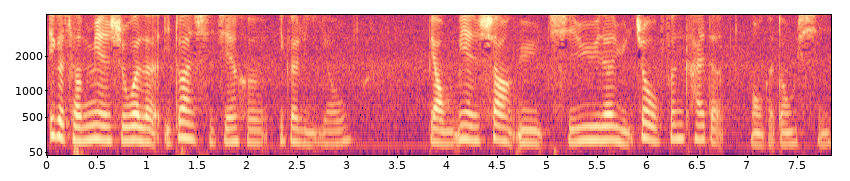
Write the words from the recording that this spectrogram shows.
一个层面是为了一段时间和一个理由，表面上与其余的宇宙分开的某个东西。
